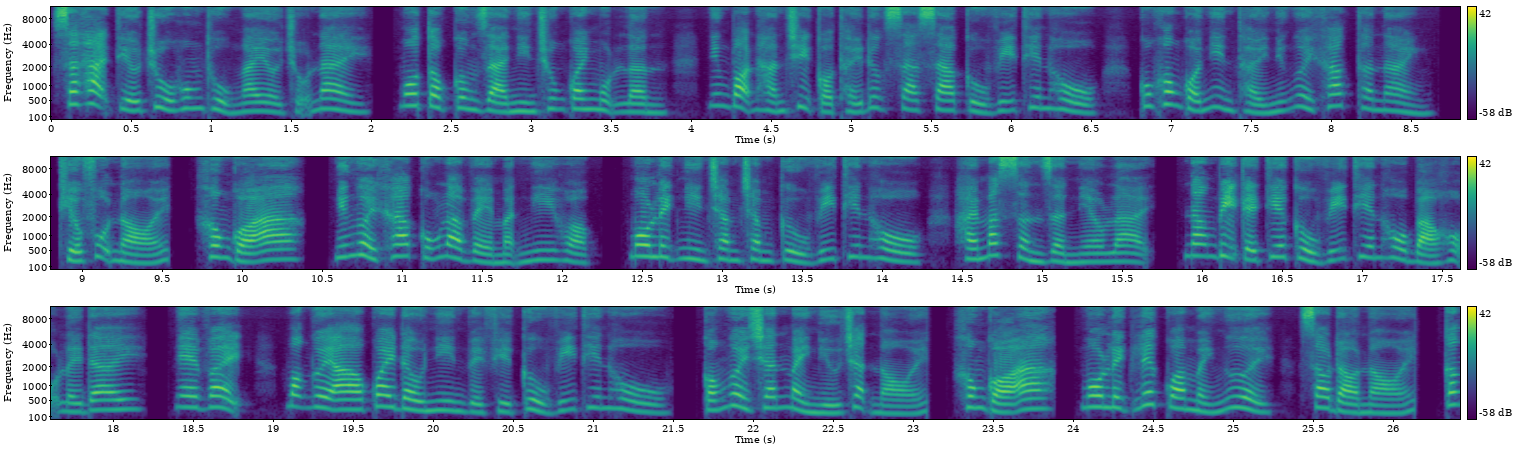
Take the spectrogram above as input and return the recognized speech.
sát hại thiếu chủ hung thủ ngay ở chỗ này. Mô tộc cường giả nhìn chung quanh một lần, nhưng bọn hắn chỉ có thấy được xa xa Cửu Vĩ Thiên Hồ, cũng không có nhìn thấy những người khác thân ảnh. Thiếu phụ nói, không có a, những người khác cũng là vẻ mặt nghi hoặc. Mô Lịch nhìn chăm chăm Cửu Vĩ Thiên Hồ, hai mắt dần dần nheo lại. nàng bị cái kia cửu vĩ thiên hồ bảo hộ lấy đây. Nghe vậy, mọi người áo quay đầu nhìn về phía cửu vĩ thiên hồ. Có người chân mày nhíu chặt nói, không có a. Mô Lịch liếc qua mấy người, sau đó nói, các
